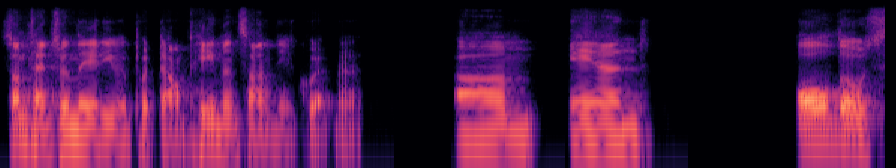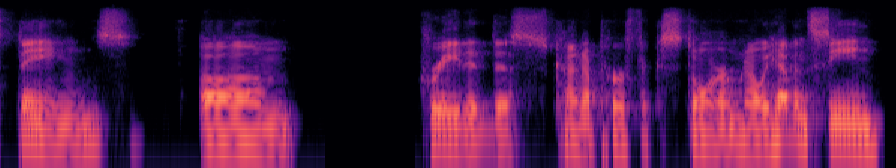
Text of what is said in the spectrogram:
Sometimes when they had even put down payments on the equipment. Um, and all those things um, created this kind of perfect storm. Now, we haven't seen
